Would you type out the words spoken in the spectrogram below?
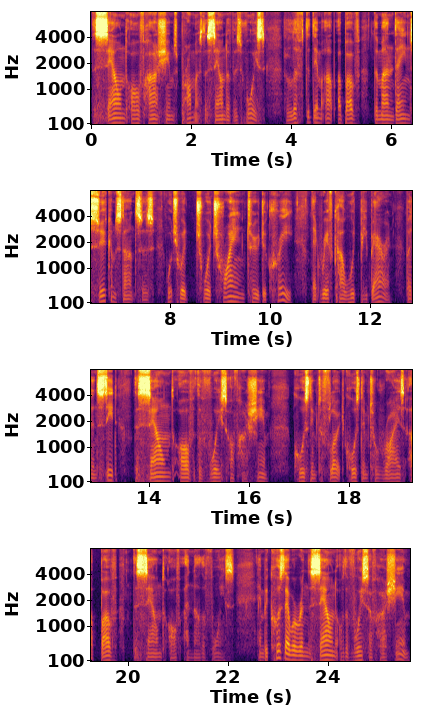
The sound of Hashem's promise, the sound of his voice, lifted them up above the mundane circumstances which were, were trying to decree that Rivka would be barren. But instead, the sound of the voice of Hashem caused them to float, caused them to rise above the sound of another voice. And because they were in the sound of the voice of Hashem,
